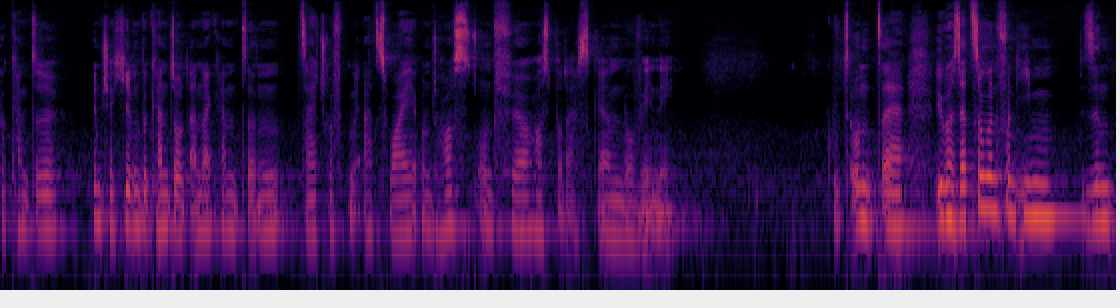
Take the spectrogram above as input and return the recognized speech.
bekannte, in Tschechien bekannte und anerkannten Zeitschriften R2 und Host und für Hospodarske Noviny. Gut, und äh, Übersetzungen von ihm sind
